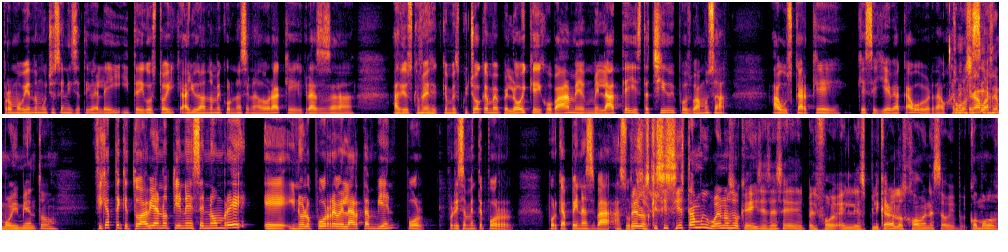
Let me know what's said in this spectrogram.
promoviendo mucho esa iniciativa de ley y te digo, estoy ayudándome con una senadora que gracias a, a Dios que me, que me escuchó, que me peló y que dijo, va, me, me late y está chido y pues vamos a, a buscar que, que se lleve a cabo, ¿verdad? Ojalá ¿Cómo que se llama sea. ese movimiento? Fíjate que todavía no tiene ese nombre eh, y no lo puedo revelar también por precisamente por porque apenas va a surgir. Pero es que sí, sí está muy bueno eso que dices, ese, el, explicar a los jóvenes cómo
